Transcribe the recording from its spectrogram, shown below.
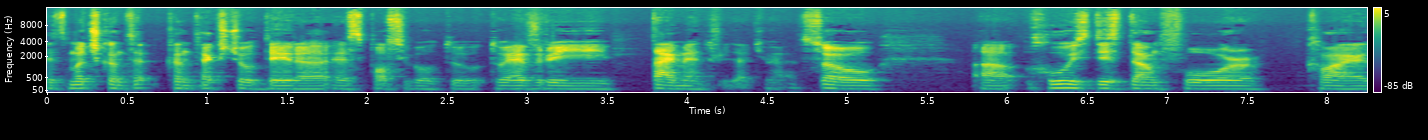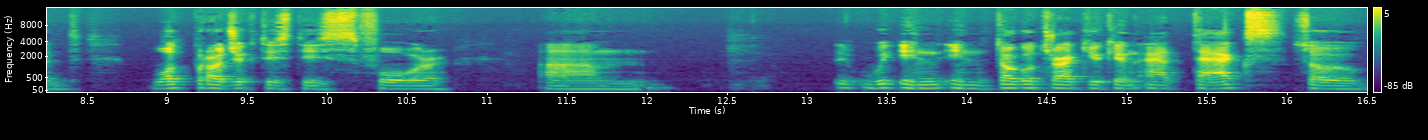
as much contextual data as possible to to every time entry that you have. So, uh, who is this done for? Client, what project is this for? Um, in in Toggl Track you can add tags. So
